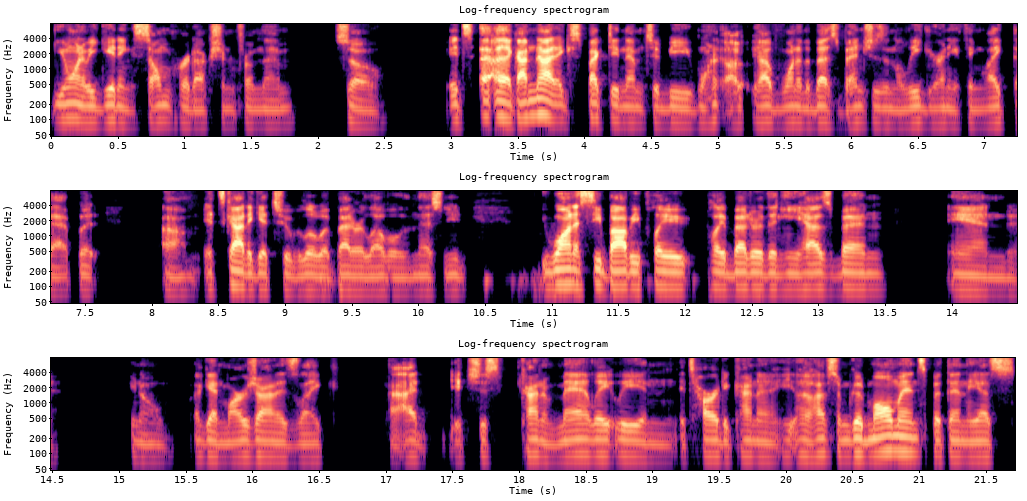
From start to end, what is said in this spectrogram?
you want to be getting some production from them. So it's like I'm not expecting them to be one uh, have one of the best benches in the league or anything like that, but um, it's got to get to a little bit better level than this. And you you want to see Bobby play play better than he has been, and you know, again, MarJon is like, I it's just kind of mad lately, and it's hard to kind of he'll have some good moments, but then he has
